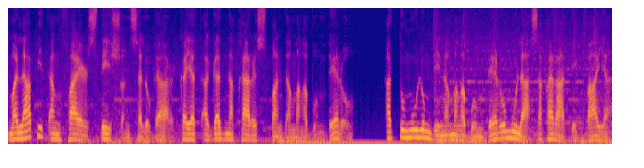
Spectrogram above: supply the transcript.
Malapit ang fire station sa lugar kaya't agad nakarespond ang mga bumbero, at tumulong din ang mga bumbero mula sa Karatig Bayan.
